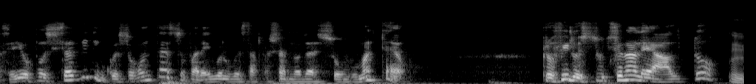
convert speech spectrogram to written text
Se io fossi Salvini in questo contesto farei quello che sta facendo adesso Matteo. Profilo istituzionale alto, Mm.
